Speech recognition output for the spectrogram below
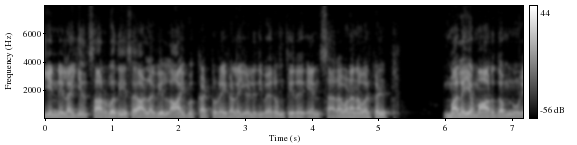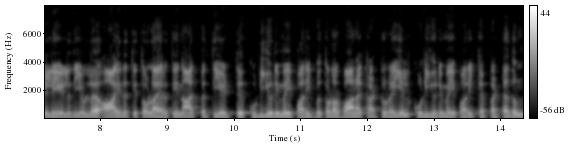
இந்நிலையில் சர்வதேச அளவில் ஆய்வுக் கட்டுரைகளை எழுதி வரும் திரு. என். சரவணன் அவர்கள் மலைய மாருதம் நூலிலே எழுதியுள்ள ஆயிரத்தி தொள்ளாயிரத்தி நாற்பத்தி எட்டு குடியுரிமை பறிப்பு தொடர்பான கட்டுரையில் குடியுரிமை பறிக்கப்பட்டதும்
